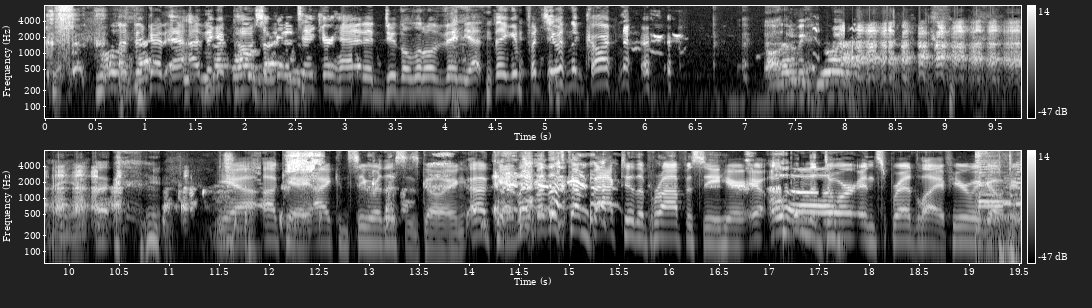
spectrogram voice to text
I think I'd, I think in post I'm gonna take your head and do the little vignette thing and put you in the corner. Oh, that'll be good. yeah, uh, yeah, okay, I can see where this is going. Okay, let, us come back to the prophecy here. Uh, Open the door and spread life. Here we go. Here.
